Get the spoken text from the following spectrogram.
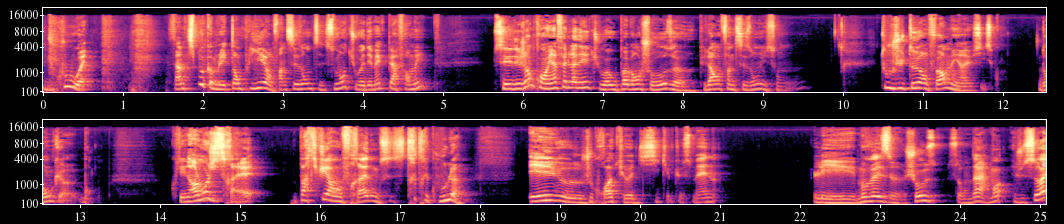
du coup, ouais. C'est un petit peu comme les Templiers en fin de saison. Souvent, tu vois des mecs performer. C'est des gens qui n'ont rien fait de l'année, tu vois, ou pas grand chose. Puis là, en fin de saison, ils sont tout juteux en forme et ils réussissent, quoi. Donc, euh, bon. Écoutez, normalement, j'y serais. Particulièrement frais, donc c'est très très cool. Et euh, je crois que d'ici quelques semaines, les mauvaises choses seront derrière moi. Je serai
